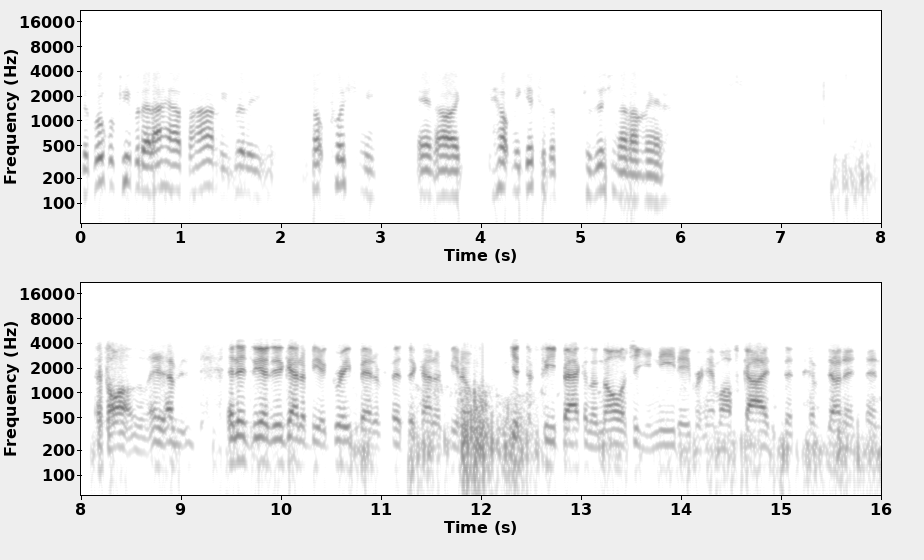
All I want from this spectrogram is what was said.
the group of people that I have behind me really help push me and uh, help me get to the position that I'm in. That's all, and it's, it got to be a great benefit to kind of you know get the feedback and the knowledge that you need, Abraham, off guys that have done it and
